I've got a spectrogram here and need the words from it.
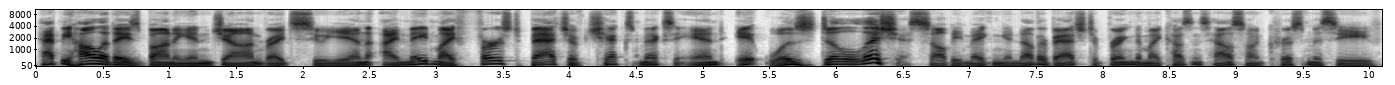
Happy holidays, Bonnie and John, writes Sue Yin. I made my first batch of Chex Mix and it was delicious. I'll be making another batch to bring to my cousin's house on Christmas Eve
